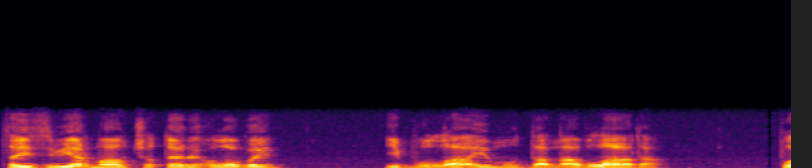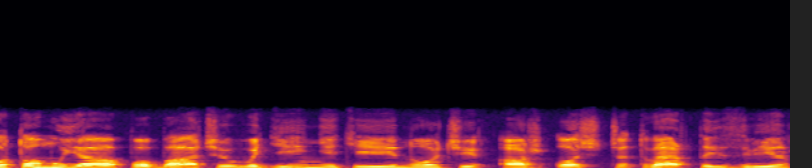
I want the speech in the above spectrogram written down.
Цей звір мав чотири голови, і була йому дана влада. Потому я побачив видіння тієї ночі аж ось четвертий звір,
